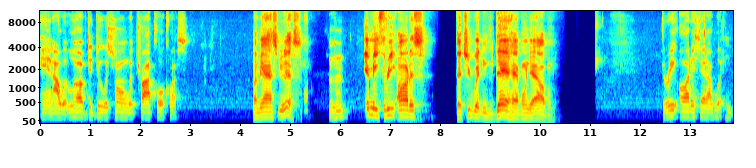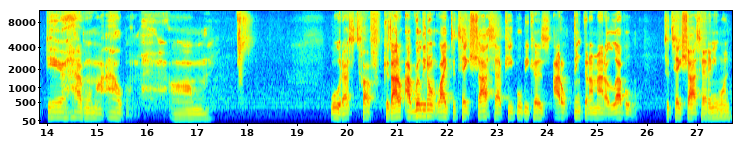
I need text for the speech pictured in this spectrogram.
and I would love to do a song with Tribe Called Quest. Let me ask you this: mm-hmm. Give me three artists that you wouldn't dare have on your album. Three artists that I wouldn't dare have on my album. Um, Ooh, that's tough because I don't, I really don't like to take shots at people because I don't think that I'm at a level to take shots at anyone.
